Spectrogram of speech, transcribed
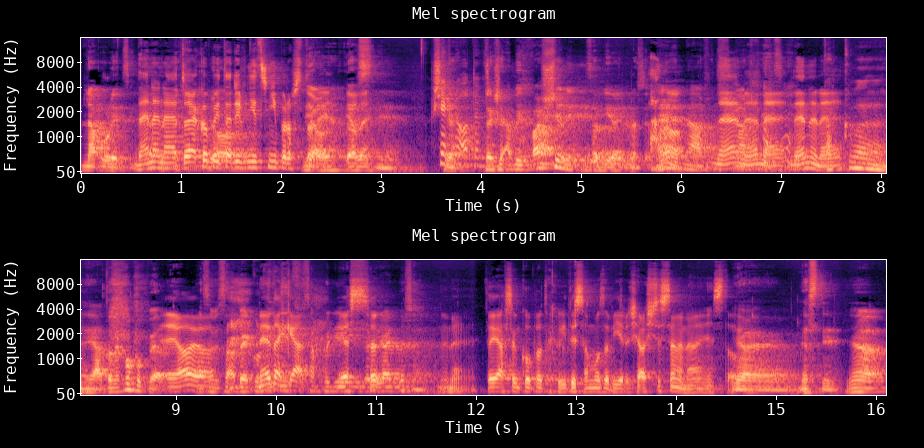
na ulici. Ne, ne, ne, to je jako by tady vnitřní prostory. Jo, jasně. Všechno je. otevřené. Takže aby vaši lidi zavírali dveře. Ano. Ne, náš, ne, náš, ne, ne, ne, ne, ne. Takhle, já to nepochopil. Jo, jo. Já jsem myslel, aby jako ne, tak já, jsem chodil já jsem, ne, ne, to já jsem koupil takový ty samozavírače, ale ještě se ne, něco. Jo, jo, jo, jasně. Jo.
